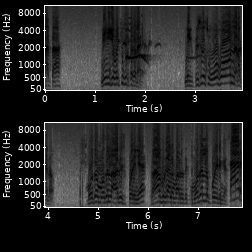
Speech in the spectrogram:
தாத்தா நீங்க வச்சு கொடுத்த கடை. இன்னைக்கு பிசினஸ் ஓஹோன்னு நடக்கணும். முத முதல்ல ஆபீஸ் போறீங்க. ராபுகாலம் வர்றதுக்கு முதல்ல போயிடுங்க. சார்.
